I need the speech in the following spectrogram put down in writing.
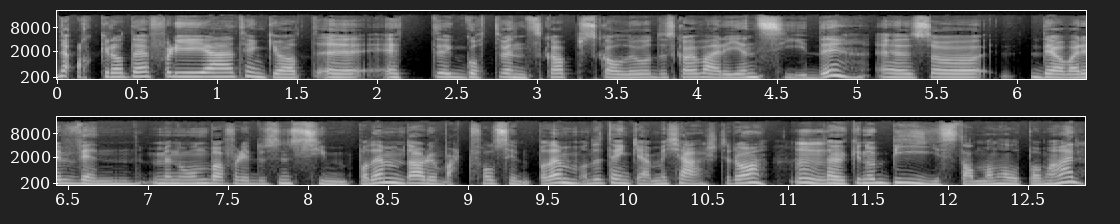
Det er akkurat det, fordi jeg tenker jo at eh, et godt vennskap skal jo, det skal jo være gjensidig. Eh, så det å være venn med noen bare fordi du syns synd på dem, da er det jo i hvert fall synd på dem. Og det tenker jeg med kjærester òg. Mm. Det er jo ikke noe bistand man holder på med her.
